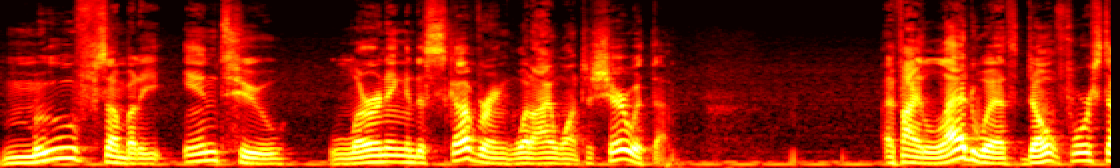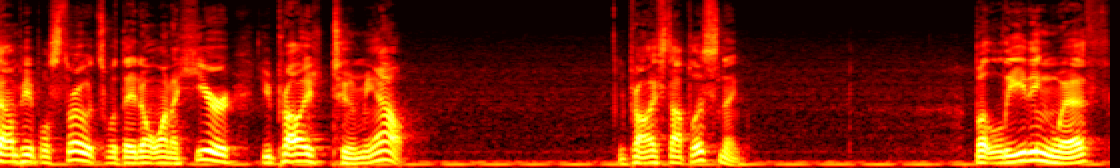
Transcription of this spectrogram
move somebody into learning and discovering what I want to share with them if I led with don't force down people's throats what they don't want to hear, you'd probably tune me out. You'd probably stop listening. But leading with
